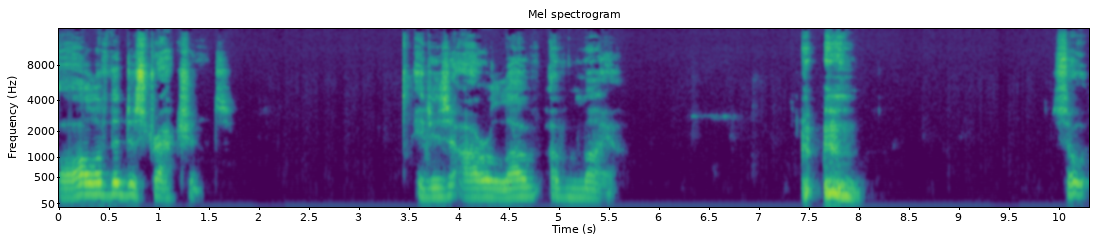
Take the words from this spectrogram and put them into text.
all of the distractions. It is our love of Maya. so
